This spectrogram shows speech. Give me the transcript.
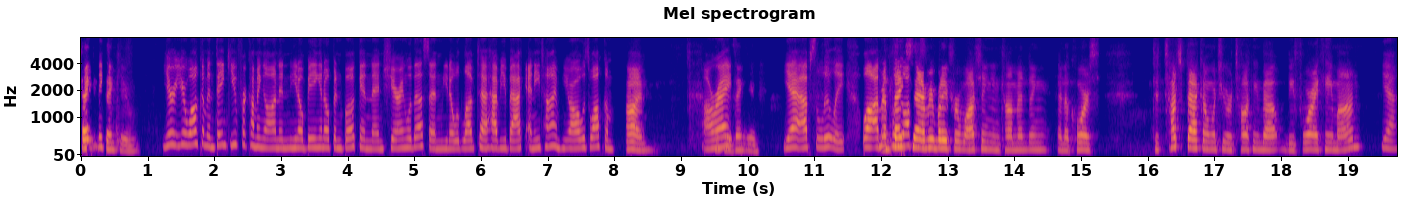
Thank Nikki- thank you. You're you're welcome, and thank you for coming on and you know being an open book and and sharing with us. And you know would love to have you back anytime. You're always welcome. Hi. All Thank you. Thank you. Yeah, absolutely. Well, I'm gonna and thanks to everybody for watching and commenting. And of course, to touch back on what you were talking about before I came on, Yeah.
